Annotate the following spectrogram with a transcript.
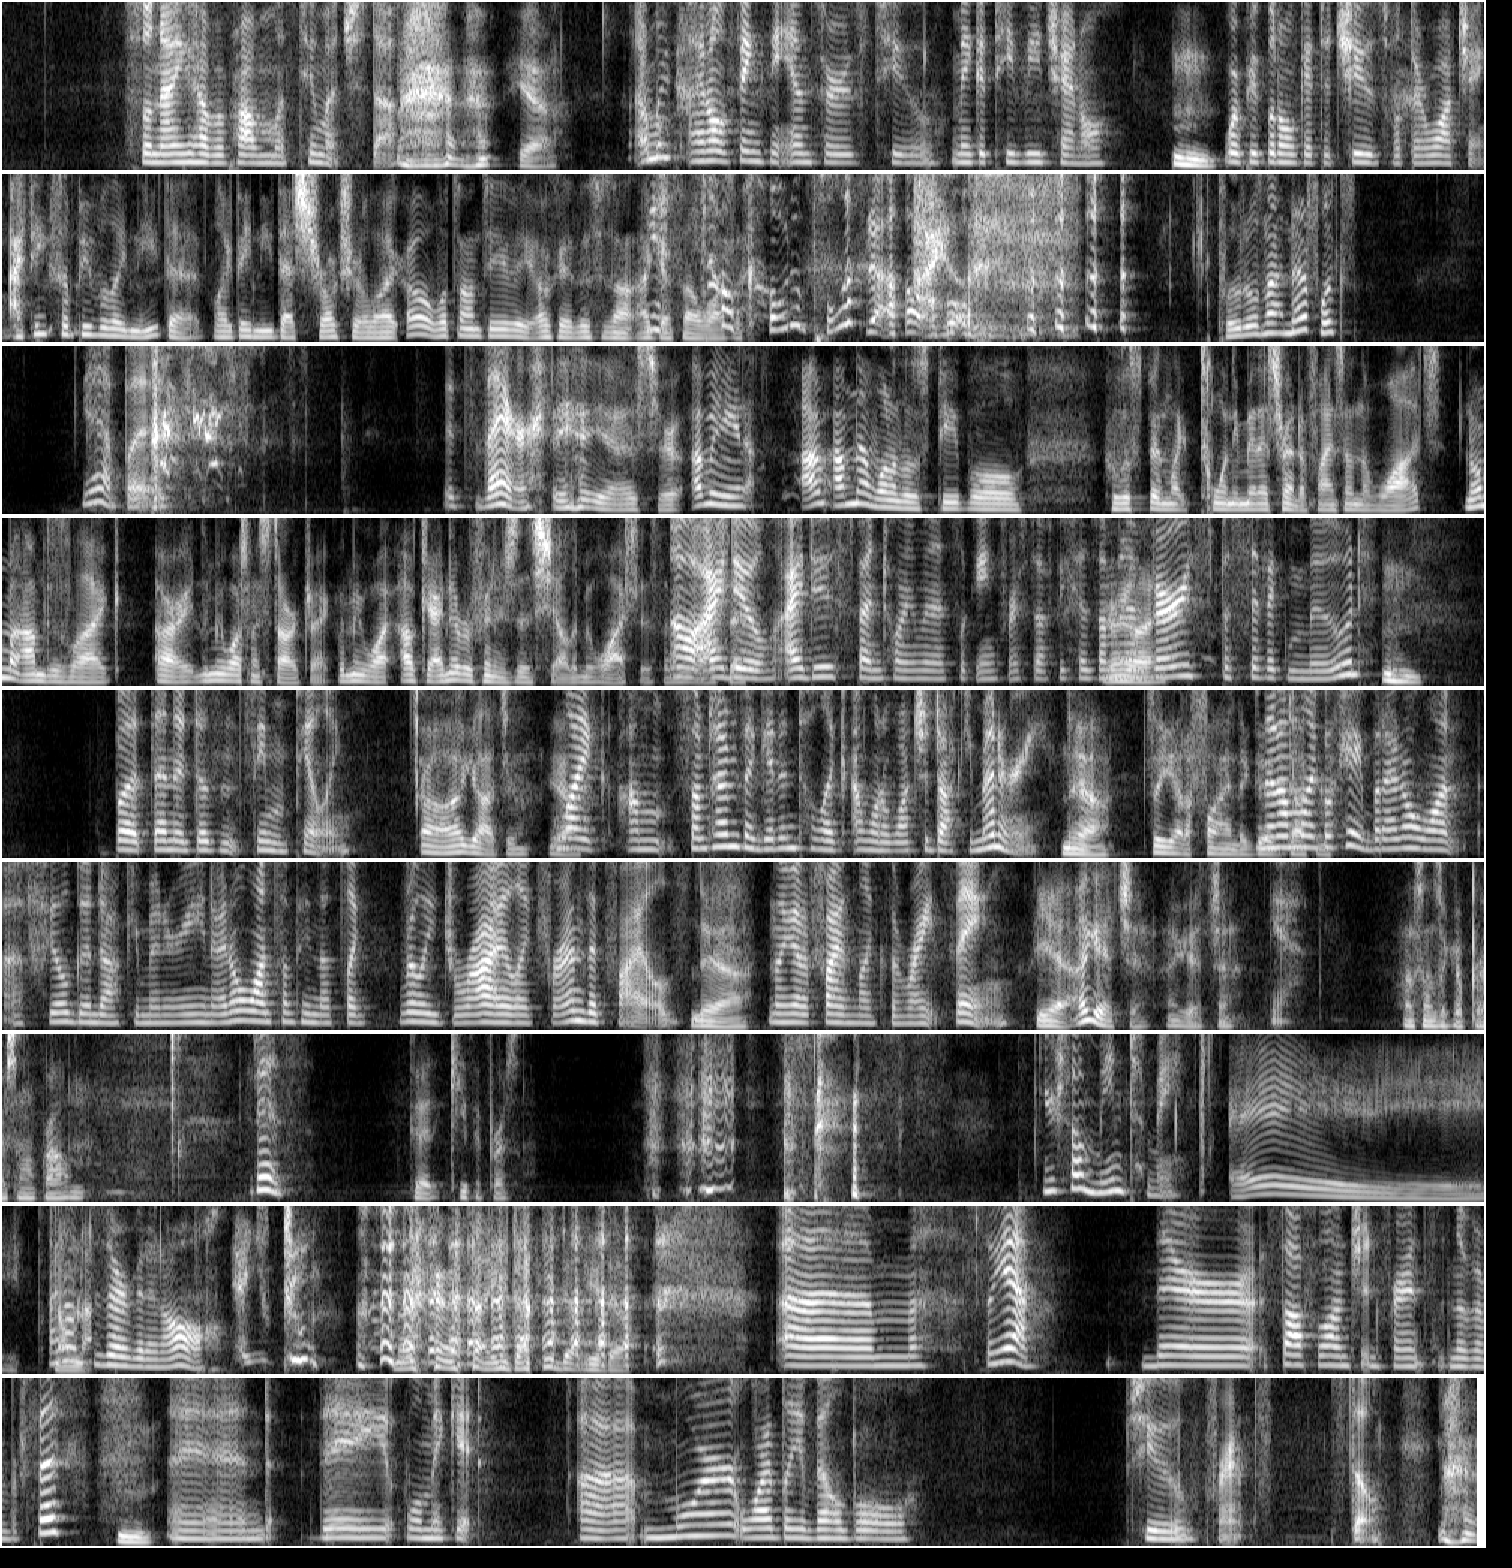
so now you have a problem with too much stuff. yeah. I, I mean, I don't think the answer is to make a TV channel Mm. Where people don't get to choose what they're watching. I think some people they need that. Like they need that structure. Like, oh, what's on TV? Okay, this is on. I yeah, guess I'll watch it. Go to Pluto. Pluto's not Netflix. Yeah, but it's, it's there. yeah, that's true. I mean, I'm, I'm not one of those people who will spend like 20 minutes trying to find something to watch. Normally, I'm just like, all right, let me watch my Star Trek. Let me watch. Okay, I never finished this show. Let me watch this. Me Oh, watch I that. do. I do spend 20 minutes looking for stuff because I'm in a very specific mood. But then it doesn't seem appealing. Oh, I got you. Yeah. Like, um, sometimes I get into like I want to watch a documentary. yeah. So you got to find a good. then I'm like, okay, but I don't want a feel good documentary, and I don't want something that's like really dry, like Forensic Files. Yeah. And I gotta find like the right thing. Yeah, I get you. I get you. Yeah, That sounds like a personal problem. It is. Good. Keep it personal. You're so mean to me. Hey. I No, I'm don't not. deserve it at all. Yeah, you do. you don't. You don't. You don't. Um. So yeah, their soft launch in France is November fifth, and they will make it uh, more widely available to France. Still.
